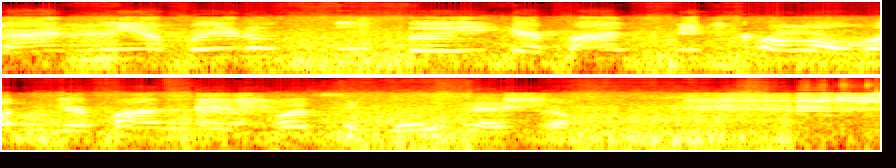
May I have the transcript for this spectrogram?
કાર્ડ ત્યાં પડ્યું તો એ કે પાંચ મિનિટ ખમો મને કે પાંચ મિનિટ પછી લઈ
